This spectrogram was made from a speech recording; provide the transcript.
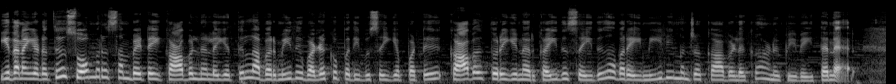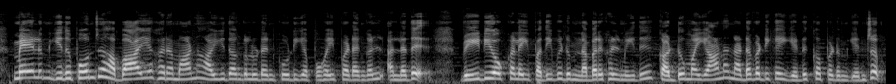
இதனையடுத்து சோமரசம்பேட்டை காவல் நிலையத்தில் அவர் மீது வழக்கு பதிவு செய்யப்பட்டு காவல்துறையினர் கைது செய்து அவரை நீதிமன்ற காவலுக்கு அனுப்பி வைத்தனர். மேலும் இதுபோன்ற அபாயகரமான ஆயுதங்களுடன் கூடிய புகைப்படங்கள் அல்லது வீடியோக்களை பதிவிடும் நபர்கள் மீது கடுமையான நடவடிக்கை எடுக்கப்படும் என்றும்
